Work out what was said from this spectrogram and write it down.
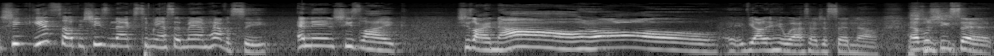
she gets up and she's next to me. I said, "Ma'am, have a seat." And then she's like. She's like, no, no. If y'all didn't hear what I said, I just said no. That's what she said.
